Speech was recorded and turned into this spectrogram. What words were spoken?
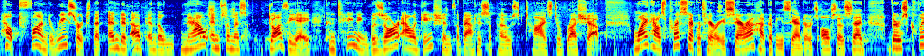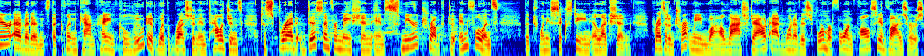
helped fund research that ended up in the now infamous dossier containing bizarre allegations about his supposed ties to Russia. White House Press Secretary Sarah Huckabee Sanders also said there's clear evidence the Clinton campaign colluded with Russian intelligence to spread disinformation and smear Trump to influence the 2016 election. President Trump, meanwhile, lashed out at one of his former foreign policy advisors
